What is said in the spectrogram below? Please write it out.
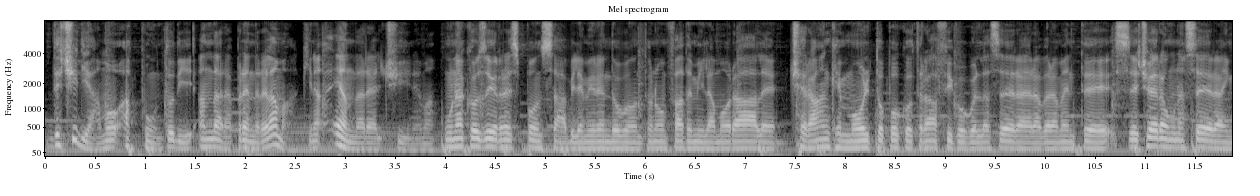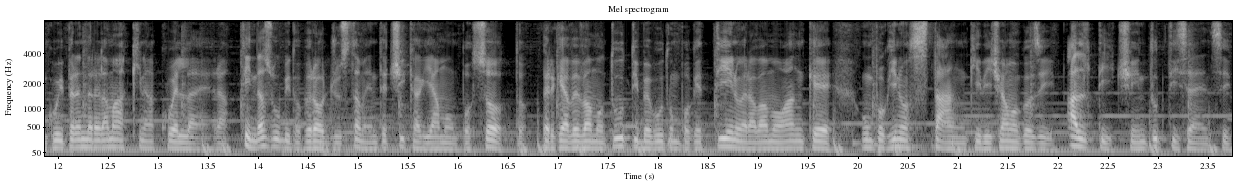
decidiamo appunto di andare a prendere la macchina e andare al cinema. Una cosa irresponsabile, mi rendo conto, non fatemi la morale. C'era anche molto poco traffico quella sera, era veramente... se c'era una sera in cui prendere la macchina, quella era. Fin da subito però giustamente ci caghiamo un po' sotto, perché avevamo tutti bevuto un pochettino, eravamo anche un pochino stanchi, diciamo così, alticci in tutti i sensi.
